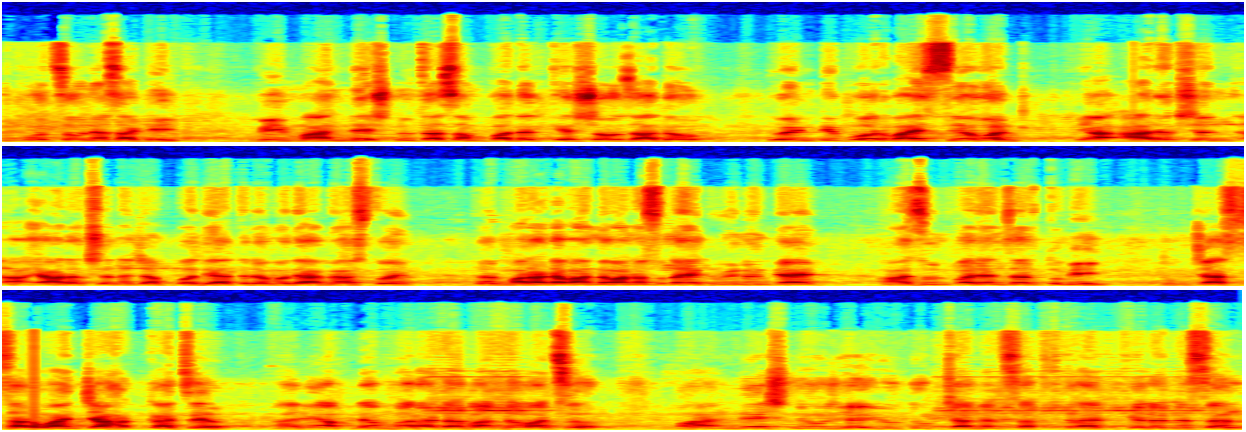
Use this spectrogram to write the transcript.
पोहोचवण्यासाठी मी मानदेशनूचा संपादक Keshav Jadhav twenty four by seven या आरक्षण आरक्षणाच्या पदयात्रेमध्ये आम्ही असतोय. तर मराठा बांधवांना सुद्धा एक विनंती आहे अजूनपर्यंत जर तुम्ही तुमच्या सर्वांच्या हक्काचं आणि आपल्या मराठा बांधवाचं मानदेश न्यूज हे यूट्यूब चॅनल सबस्क्राईब केलं नसेल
